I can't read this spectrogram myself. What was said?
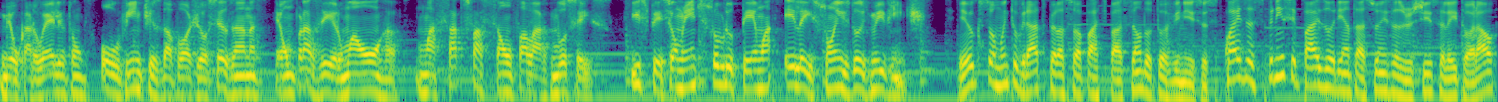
Meu caro Wellington, ouvintes da Voz Diocesana, é um prazer, uma honra, uma satisfação falar com vocês, especialmente sobre o tema Eleições 2020. Eu que sou muito grato pela sua participação, Dr. Vinícius. Quais as principais orientações da Justiça Eleitoral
